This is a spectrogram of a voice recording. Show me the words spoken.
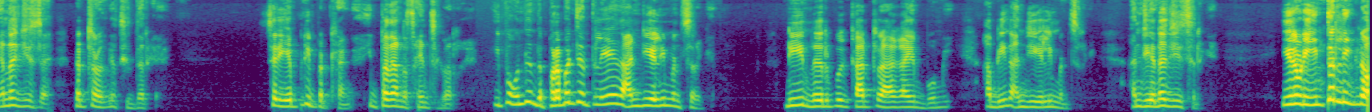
எனர்ஜிஸை பெற்றவங்க சித்தர்கள். சரி எப்படி பெற்றாங்க? இப்போ தான் நான் சயின்ஸுக்கு வர்றேன். இப்போ வந்து இந்த பிரபஞ்சத்திலேயே அஞ்சு எலிமெண்ட்ஸ் இருக்குது நீர் நெருப்பு காற்று ஆகாயம் பூமி அப்படின்னு அஞ்சு எலிமெண்ட்ஸ் இருக்குது அஞ்சு எனர்ஜிஸ் இருக்குது இதனுடைய இன்டர்லிங்க்டு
